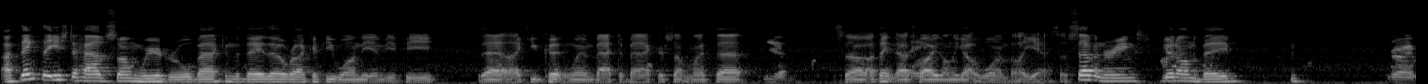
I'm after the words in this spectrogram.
I think they used to have some weird rule back in the day though, where like if you won the MVP, that like you couldn't win back to back or something like that. Yeah, So I think that's why he's only got one. But like, yeah, so seven rings, good uh-huh. on the babe. Right.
